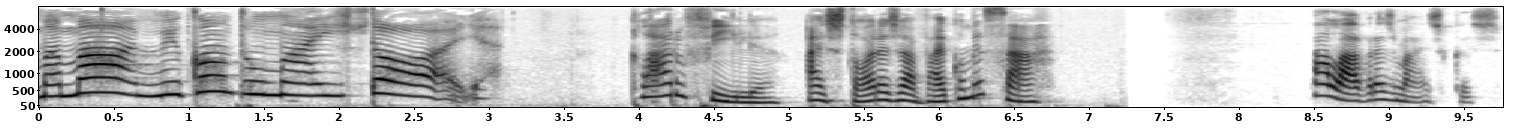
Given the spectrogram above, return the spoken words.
Mamãe, me conta uma história. Claro, filha, a história já vai começar. Palavras mágicas.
